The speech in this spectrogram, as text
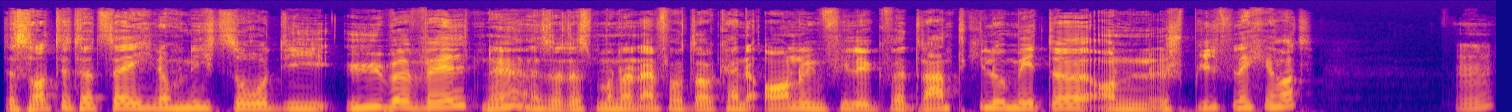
Das hatte tatsächlich noch nicht so die Überwelt, ne? Also, dass man dann einfach da keine Ahnung, wie viele Quadratkilometer an Spielfläche hat. Mhm.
